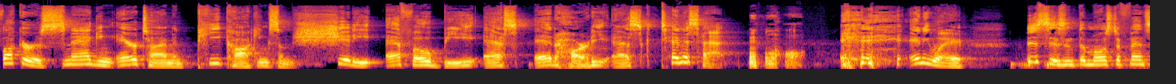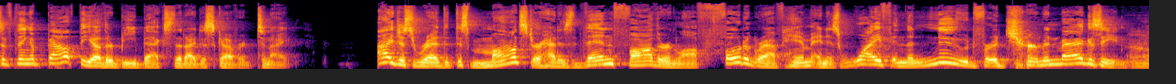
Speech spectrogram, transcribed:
fucker is snagging airtime and peacocking some shitty FOBS Ed Hardy esque tennis hat. anyway, this isn't the most offensive thing about the other B-Becks that I discovered tonight. I just read that this monster had his then father in law photograph him and his wife in the nude for a German magazine. Oh.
